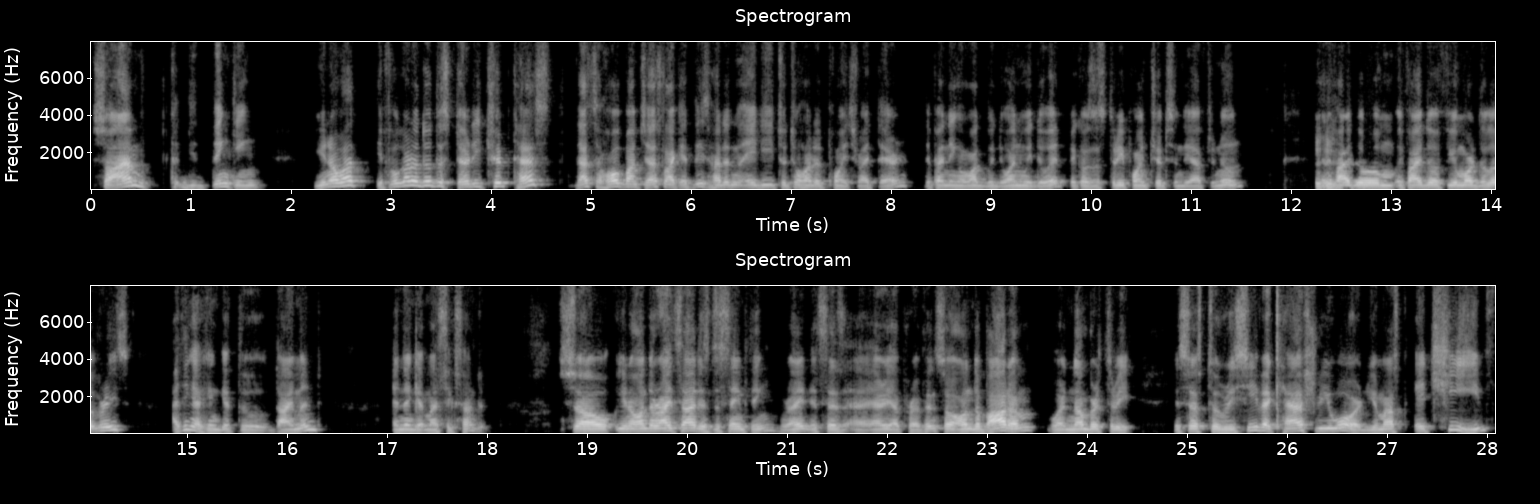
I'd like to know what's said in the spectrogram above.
So I'm thinking, you know what? If we're going to do this 30 trip test, that's a whole bunch. That's like at least 180 to 200 points right there, depending on what we do when we do it, because it's three point trips in the afternoon. And if. I do if I do a few more deliveries, I think I can get to diamond and then get my 600. So, you know, on the right side is the same thing, right? It says uh, area preference. So on the bottom, we're number three. It says to receive a cash reward, you must achieve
